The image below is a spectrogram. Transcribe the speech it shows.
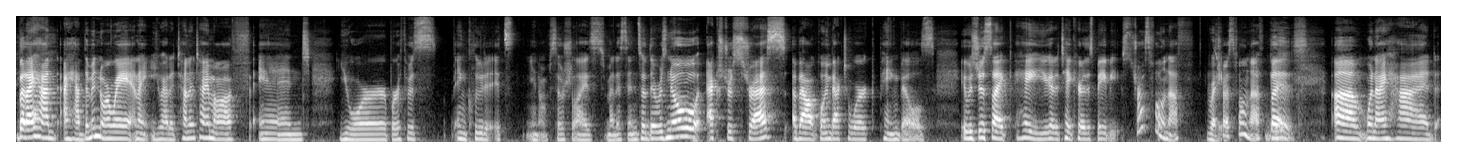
but I had I had them in Norway, and I you had a ton of time off, and your birth was included. It's you know socialized medicine, so there was no extra stress about going back to work, paying bills. It was just like, hey, you got to take care of this baby. Stressful enough, Right. Stressful enough, but um, when I had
